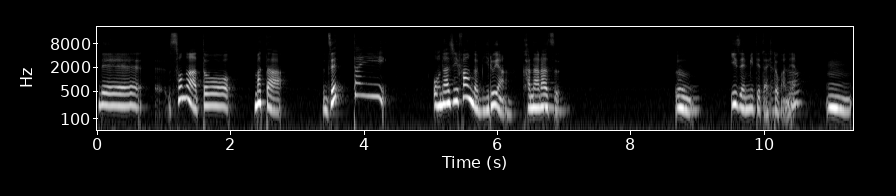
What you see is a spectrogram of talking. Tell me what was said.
でその後また絶対同じファンが見るやん。必ず、うん。以前見てた人がね、うん、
